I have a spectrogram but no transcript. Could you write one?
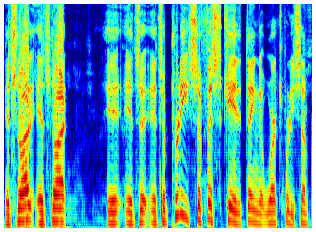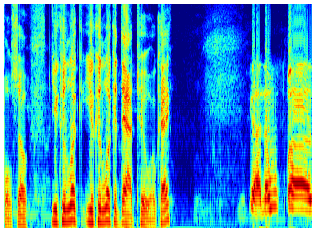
it's not it's not it, it's a it's a pretty sophisticated thing that works pretty simple. So you can look you can look at that too. Okay. Yeah, now uh,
